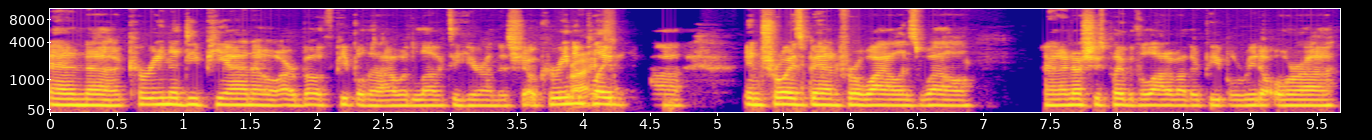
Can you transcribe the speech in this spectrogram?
and uh, Karina DiPiano, are both people that I would love to hear on this show. Karina right. played uh, in Troye's band for a while as well and I know she's played with a lot of other people, Rita Ora,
